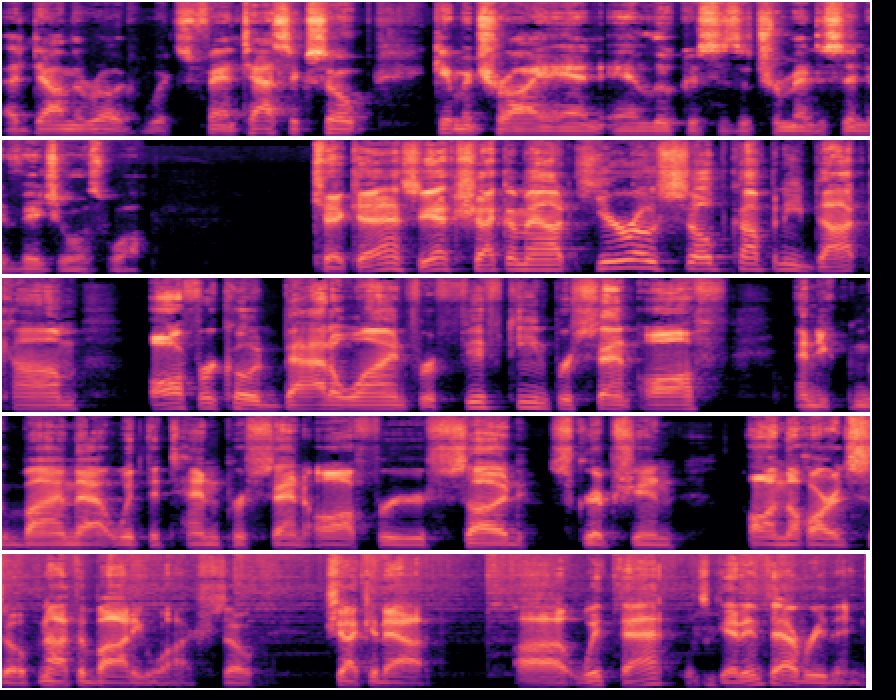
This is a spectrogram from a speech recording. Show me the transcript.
uh, down the road. Which fantastic soap. Give him a try, and and Lucas is a tremendous individual as well. Kick ass. Yeah, check them out. HeroSoapCompany.com. Offer code BattleLine for 15% off. And you can combine that with the 10% off for your subscription on the hard soap, not the body wash. So check it out. Uh, with that, let's get into everything.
